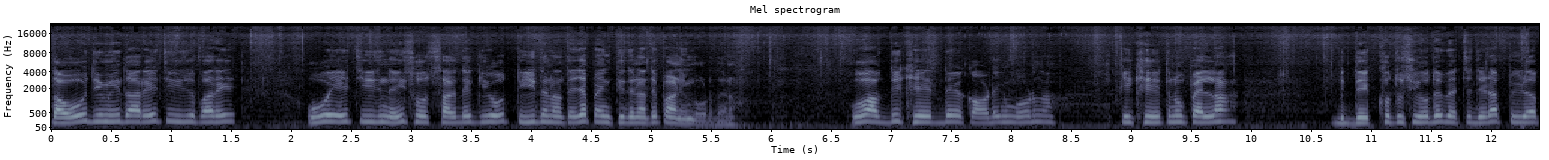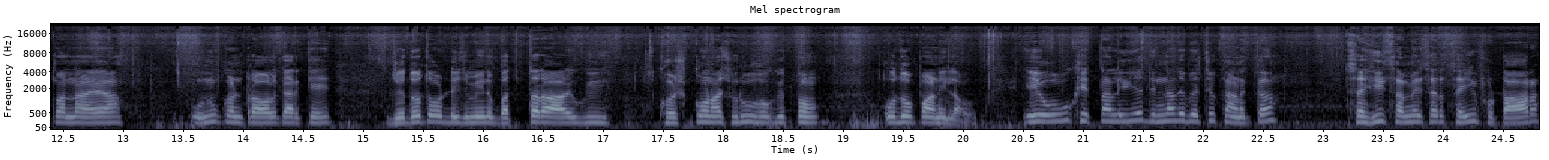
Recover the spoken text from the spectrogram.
ਤਾਂ ਉਹ ਜ਼ਿਮੀਦਾਰ ਇਹ ਚੀਜ਼ ਬਾਰੇ ਉਹ ਇਹ ਚੀਜ਼ ਨਹੀਂ ਸੋਚ ਸਕਦੇ ਕਿ ਉਹ 30 ਦਿਨਾਂ ਤੇ ਜਾਂ 35 ਦਿਨਾਂ ਤੇ ਪਾਣੀ ਮੋੜ ਦੇਣ। ਉਹ ਆਪਦੀ ਖੇਤ ਦੇ ਅਕੋਰਡਿੰਗ ਮੋੜਨਾ ਕਿ ਖੇਤ ਨੂੰ ਪਹਿਲਾਂ ਵੀ ਦੇਖੋ ਤੁਸੀਂ ਉਹਦੇ ਵਿੱਚ ਜਿਹੜਾ ਪੀਲਾਪਨ ਆਇਆ, ਉਹਨੂੰ ਕੰਟਰੋਲ ਕਰਕੇ ਜਦੋਂ ਤੁਹਾਡੀ ਜ਼ਮੀਨ 72 ਆਊਗੀ, ਖੁਸ਼ਕ ਹੋਣਾ ਸ਼ੁਰੂ ਹੋ ਗਈ ਉੱਤੋਂ, ਉਦੋਂ ਪਾਣੀ ਲਾਓ। ਇਹ ਉਹ ਖੇਤਾਂ ਲਈ ਹੈ ਜਿਨ੍ਹਾਂ ਦੇ ਵਿੱਚ ਕਣਕ ਸਹੀ ਸਮੇਂ ਸਿਰ ਸਹੀ ਫੁਟਾਰ,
